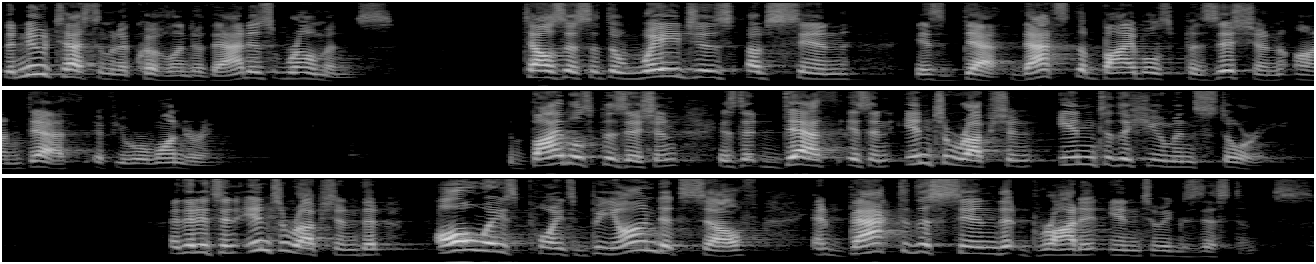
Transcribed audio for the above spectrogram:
The New Testament equivalent of that is Romans. Tells us that the wages of sin is death. That's the Bible's position on death, if you were wondering. The Bible's position is that death is an interruption into the human story. And that it's an interruption that always points beyond itself and back to the sin that brought it into existence.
